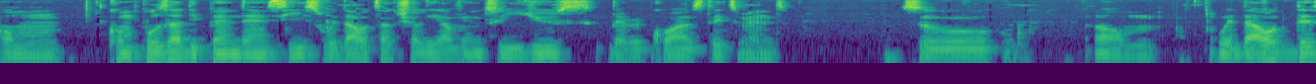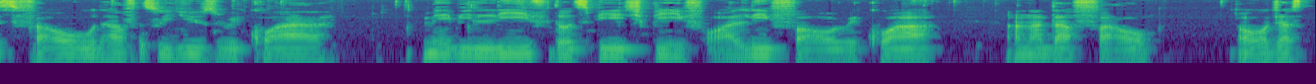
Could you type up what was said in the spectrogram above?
um, composer dependencies without actually having to use the require statement. So um, without this file, we would have to use require maybe leaf.php for a leaf file, require another file, or just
